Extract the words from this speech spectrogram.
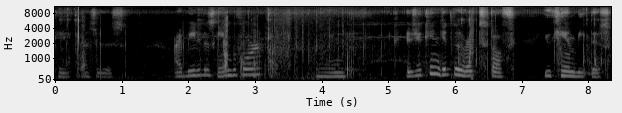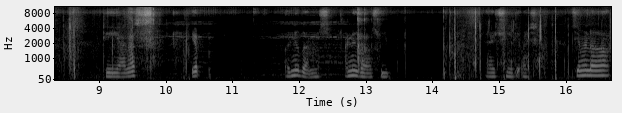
Okay, let's do this. I beat this game before. I mean, if you can get the right stuff, you can beat this. Okay, yeah, that's... Yep. I knew that was... I knew that was sweet. I just need to get my stamina up.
